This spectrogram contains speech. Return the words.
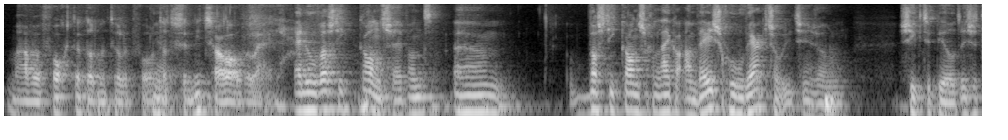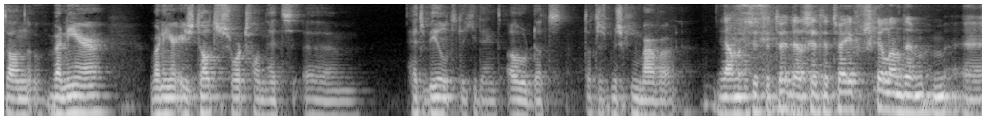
Maar we vochten er natuurlijk voor dat ze niet zou overlijden. En hoe was die kans? Hè? Want ehm, was die kans gelijk al aanwezig? Hoe werkt zoiets in zo'n ziektebeeld? Is het dan, wanneer, wanneer is dat een soort van het, ehm, het beeld dat je denkt, oh, dat, dat is misschien waar we ja, maar er zitten, er zitten twee verschillende uh,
